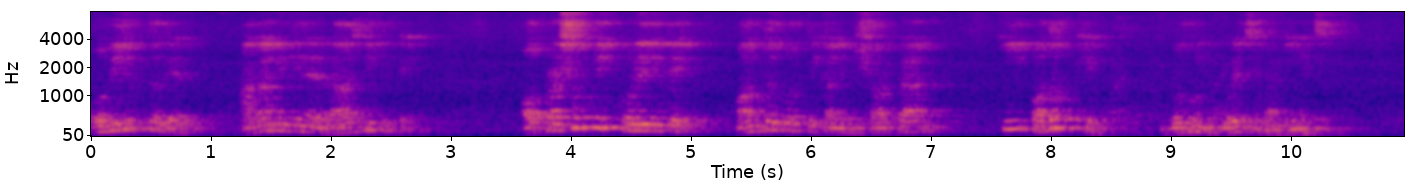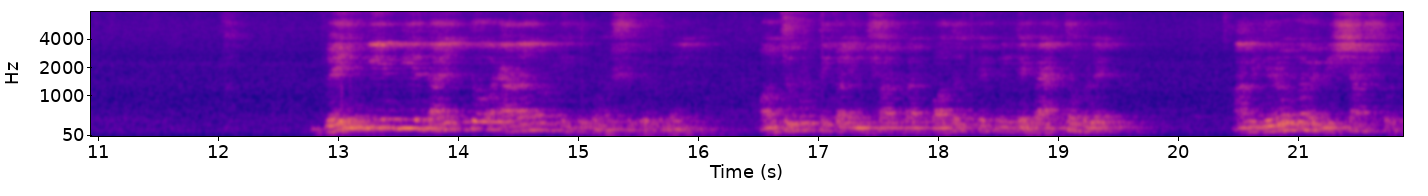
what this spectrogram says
অভিযুক্তদের আগামী দিনের রাজনীতিতে অপ্রাসঙ্গিক করে দিতে অন্তর্বর্তীকালীন সরকার কি পদক্ষেপ গ্রহণ করেছে বা নিয়েছে? ব্লেম গেম দিয়ে দায়িত্ব এড়ানোর কিন্তু কোনো সুযোগ নেই। অন্তর্বর্তীকালীন সরকার পদক্ষেপ নিতে ব্যর্থ হলে আমি দৃঢ়ভাবে বিশ্বাস করি,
